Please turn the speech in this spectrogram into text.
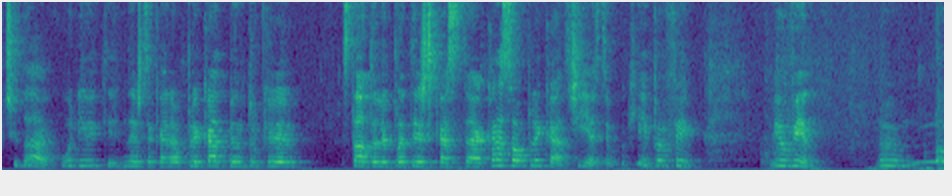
Și da, unii, uite, din ăștia care au plecat pentru că statul le plătește ca să stea acasă, au plecat și este. Ok, perfect. Eu vin. Nu, nu,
